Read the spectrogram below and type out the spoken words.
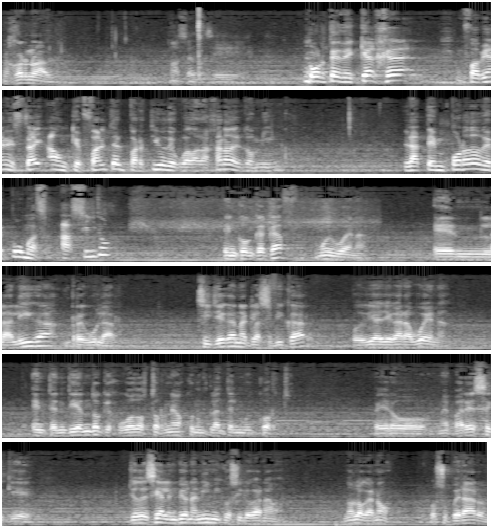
mejor no hablo. No sé si. Corte de caja, Fabián Stay, aunque falta el partido de Guadalajara del domingo. La temporada de Pumas ha sido En CONCACAF, muy buena. En la liga, regular. Si llegan a clasificar, podría llegar a buena, entendiendo que jugó dos torneos con un plantel muy corto. Pero me parece que yo decía el envío anímico si lo ganaban. No lo ganó, lo superaron.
